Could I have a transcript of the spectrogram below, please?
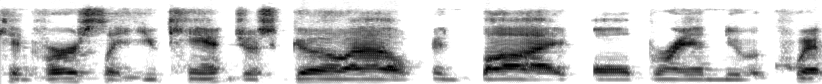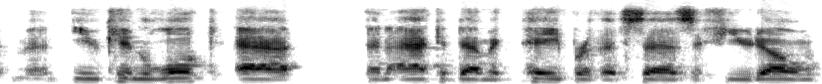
conversely you can't just go out and buy all brand new equipment. You can look at an academic paper that says if you don't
